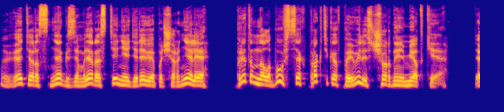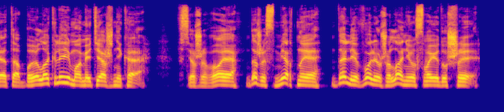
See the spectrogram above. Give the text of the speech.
Ветер, снег, земля, растения и деревья почернели, при этом на лбу всех практиков появились черные метки. Это было клеймо мятежника. Все живое, даже смертные, дали волю желанию своей души.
